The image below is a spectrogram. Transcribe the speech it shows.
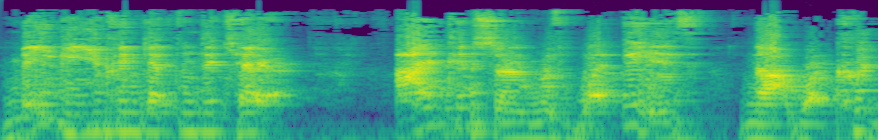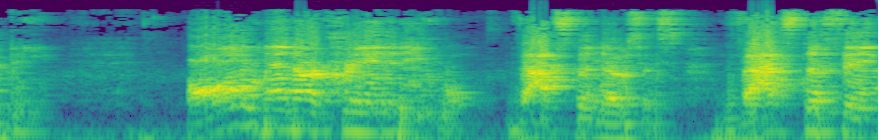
maybe you can get them to care. I'm concerned with what is, not what could be. All men are created equal. That's the gnosis. That's the thing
